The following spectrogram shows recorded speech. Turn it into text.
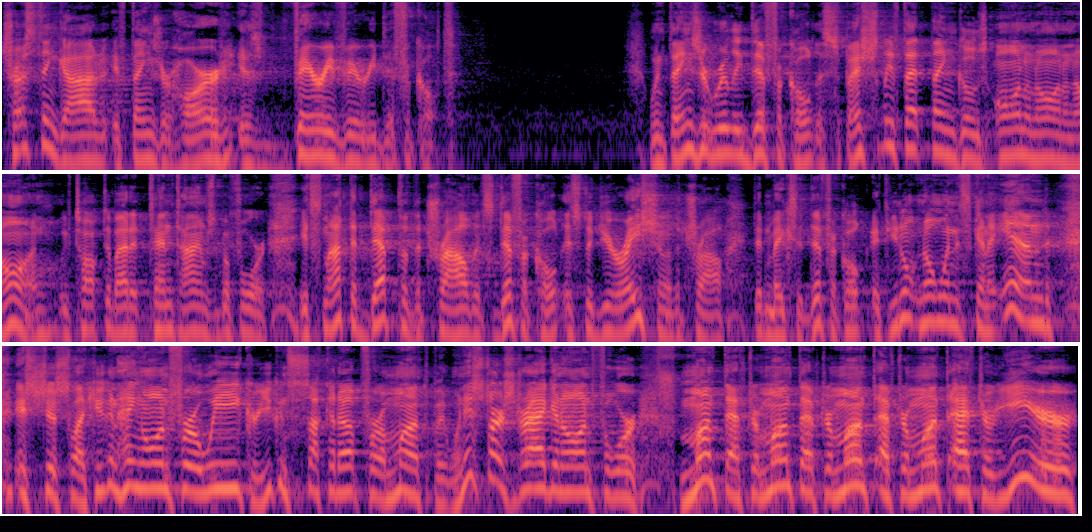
Trusting God if things are hard is very, very difficult. When things are really difficult, especially if that thing goes on and on and on, we've talked about it 10 times before. It's not the depth of the trial that's difficult, it's the duration of the trial that makes it difficult. If you don't know when it's gonna end, it's just like you can hang on for a week or you can suck it up for a month, but when it starts dragging on for month after month after month after month after year,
